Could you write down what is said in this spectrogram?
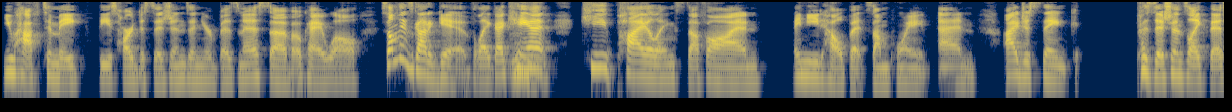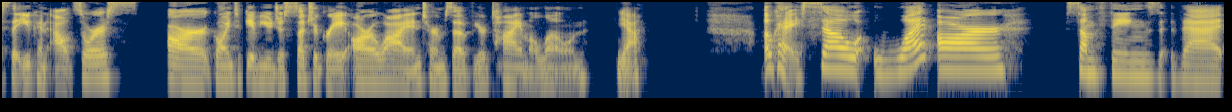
you have to make these hard decisions in your business of, okay, well, something's got to give. Like, I mm-hmm. can't keep piling stuff on. I need help at some. And I just think positions like this that you can outsource are going to give you just such a great ROI in terms of your time alone. Yeah. Okay, so what are some things that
